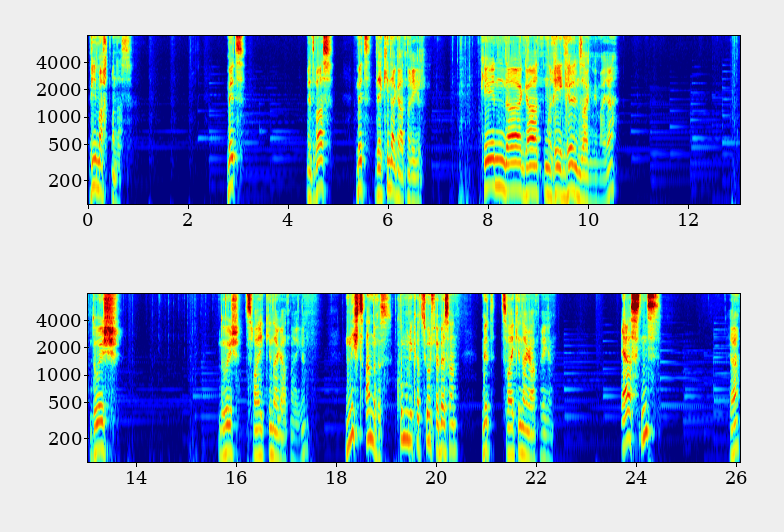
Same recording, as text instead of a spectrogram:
Wie macht man das? Mit, mit was? Mit der Kindergartenregel. Kindergartenregeln, sagen wir mal, ja? Durch, durch zwei Kindergartenregeln. Nichts anderes. Kommunikation verbessern mit zwei Kindergartenregeln. Erstens, ja,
